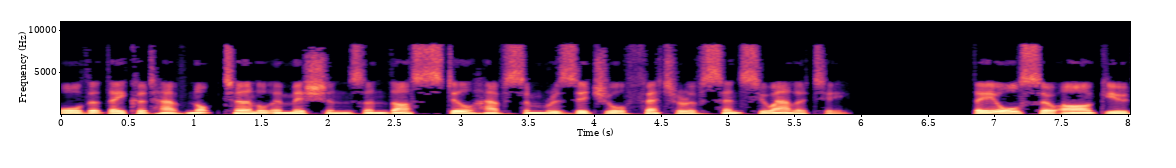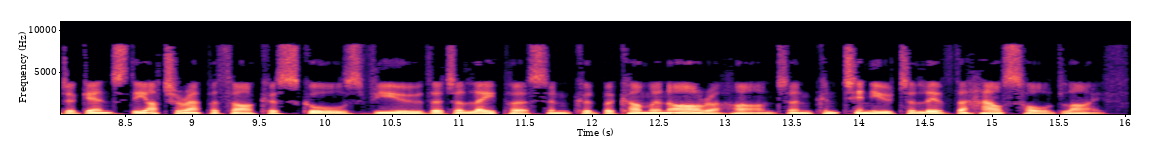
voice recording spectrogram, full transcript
or that they could have nocturnal emissions and thus still have some residual fetor of sensuality. They also argued against the Uttarapathaka school's view that a layperson could become an arahant and continue to live the household life.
